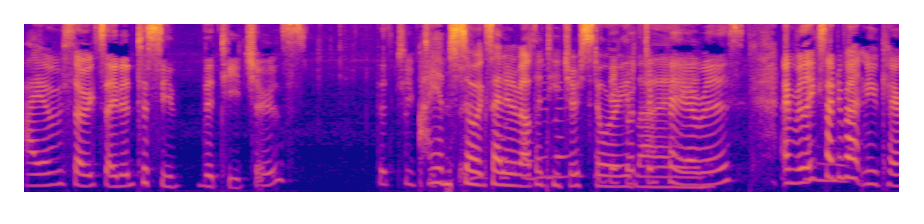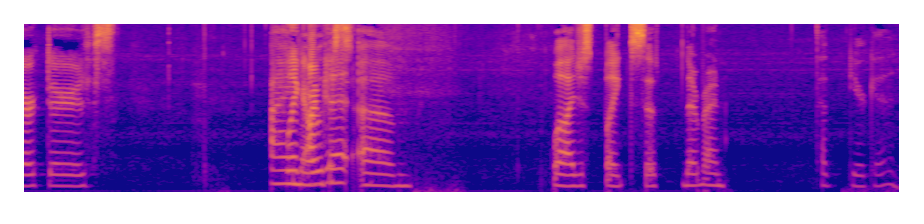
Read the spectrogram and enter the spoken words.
I am so excited to see the teachers. The two I am so excited about the Oh teacher to storyline. Paris. I'm really excited about new characters. I Like, know I'm just- that. Um. Well, I just blanked, so never mind. That you're good.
